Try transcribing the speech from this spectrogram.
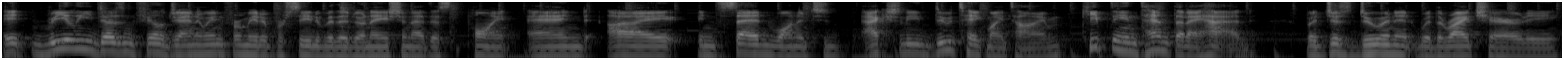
it really doesn't feel genuine for me to proceed with a donation at this point and I instead wanted to actually do take my time, keep the intent that I had, but just doing it with the right charity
